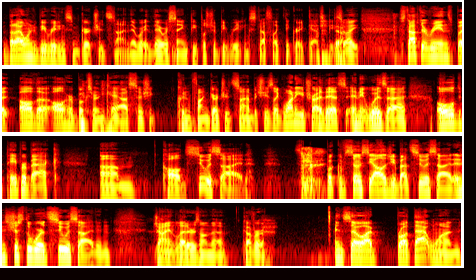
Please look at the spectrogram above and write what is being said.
but I wanted to be reading some Gertrude Stein. They were they were saying people should be reading stuff like The Great Gatsby. So I stopped at Rian's, but all the all her books are in chaos, so she couldn't find Gertrude Stein. But she's like, "Why don't you try this?" And it was a old paperback um, called Suicide. It's a book of sociology about suicide, and it's just the word suicide in giant letters on the cover. And so I brought that one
